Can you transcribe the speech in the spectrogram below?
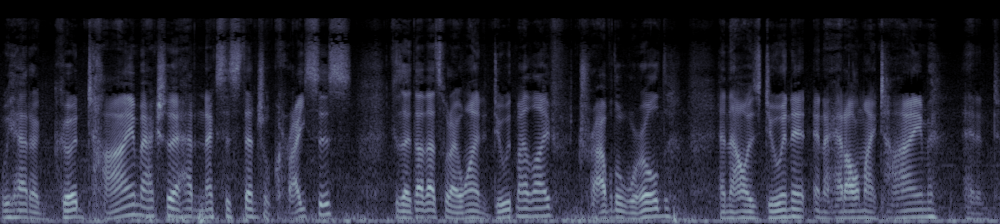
we had a good time. Actually, I had an existential crisis because I thought that's what I wanted to do with my life travel the world. And I was doing it, and I had all my time and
